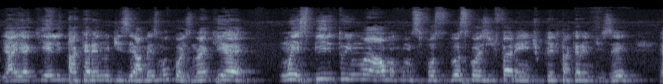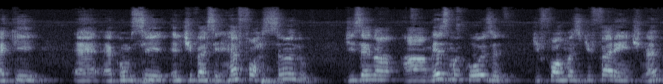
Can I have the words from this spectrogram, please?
E aí aqui ele está querendo dizer a mesma coisa. Não é que é um espírito e uma alma, como se fossem duas coisas diferentes. O que ele está querendo dizer é que é, é como se ele estivesse reforçando, dizendo a, a mesma coisa de formas diferentes, né?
